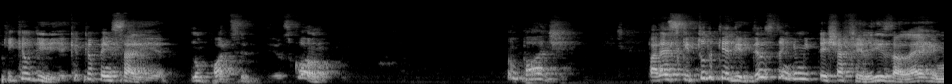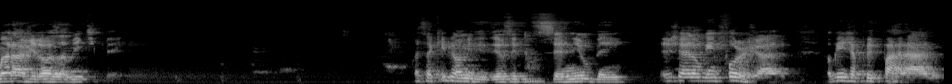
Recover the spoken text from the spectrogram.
O que, que eu diria? O que, que eu pensaria? Não pode ser de Deus. Como? Não pode. Parece que tudo que é de Deus tem que me deixar feliz, alegre, maravilhosamente bem. Mas aquele homem de Deus, ele discerniu bem. Ele já era alguém forjado, alguém já preparado,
